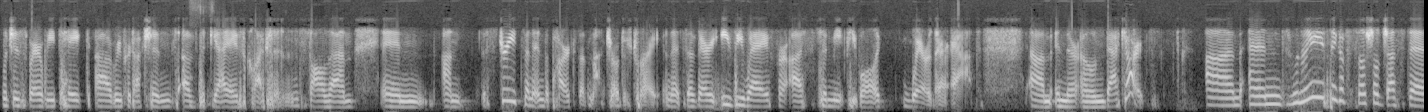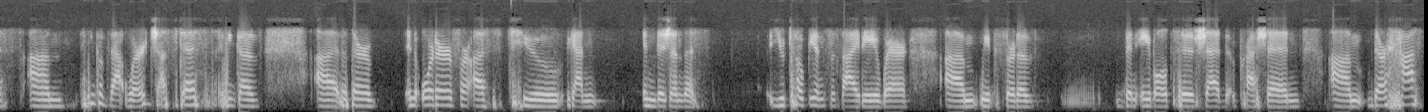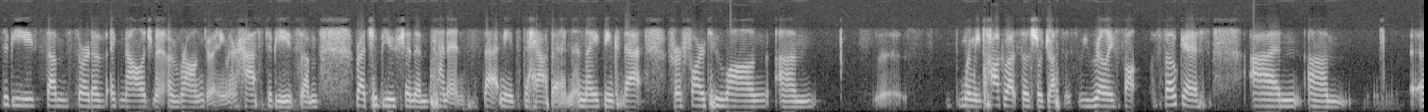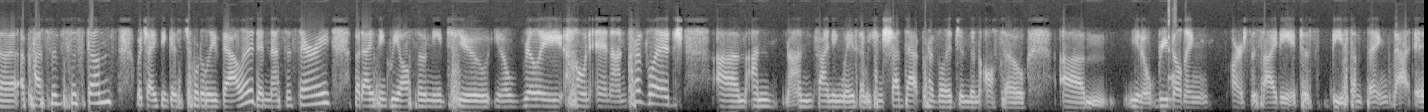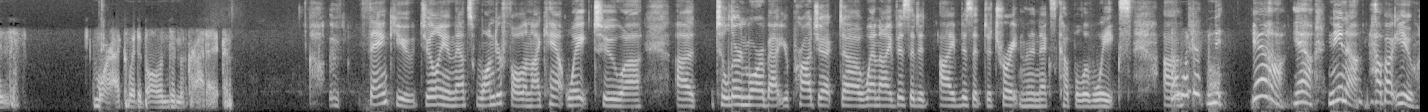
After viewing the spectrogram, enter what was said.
which is where we take uh, reproductions of the DIA's collection and install them in on the streets and in the parks of Metro Detroit. And it's a very easy way for us to meet people where they're at um, in their own backyards. Um, and when I think of social justice, um, I think of that word, justice. I think of uh, that there, in order for us to again envision this utopian society where um, we've sort of been able to shed oppression, um, there has to be some sort of acknowledgement of wrongdoing. There has to be some retribution and penance that needs to happen. And I think that for far too long, um, when we talk about social justice, we really fo- focus on um, uh, oppressive systems, which I think is totally valid and necessary. But I think we also need to, you know, really hone in on privilege, um, on on finding ways that we can shed that privilege, and then also, um, you know, rebuilding our society to be something that is more equitable and democratic. Thank you, Jillian. That's wonderful, and I can't wait to uh, uh, to learn more about your project uh, when I visited I visit Detroit in the next couple of weeks. Um, oh, wonderful! N- yeah, yeah. Nina, how about you?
